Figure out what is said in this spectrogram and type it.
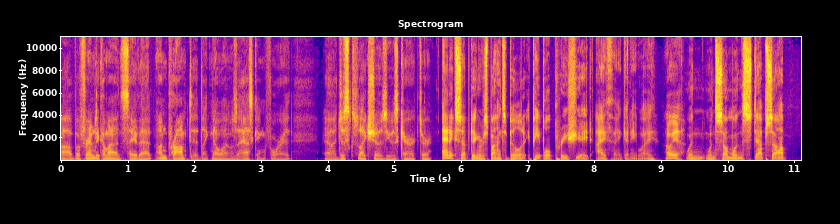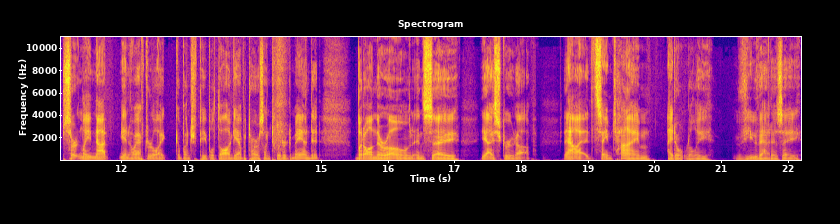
Uh, but for him to come out and say that unprompted, like no one was asking for it, uh, just like shows you his character and accepting responsibility. People appreciate, I think, anyway. Oh yeah, when when someone steps up. Certainly not, you know, after like a bunch of people, dog avatars on Twitter demanded, but on their own and say, "Yeah, I screwed up." Now, at the same time, I don't really view that as a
